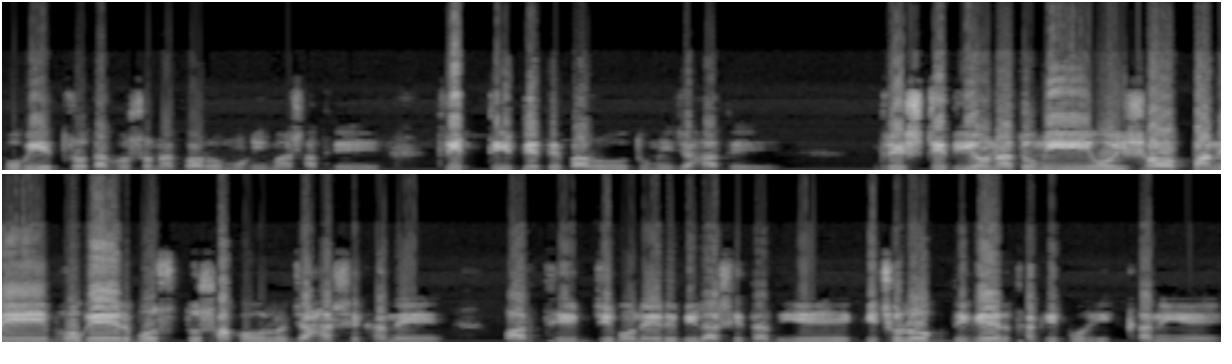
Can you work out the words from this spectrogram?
পবিত্রতা ঘোষণা করো মহিমা সাথে, তৃপ্তি পেতে পারো তুমি যাহাতে। দৃষ্টি দিও না তুমি ওই সব পানে, ভোগের বস্তু সকল যাহা সেখানে, পার্থিব জীবনের বিলাসিতা দিয়ে কিছু লোক দিগের থাকি পরীক্ষা নিয়ে,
